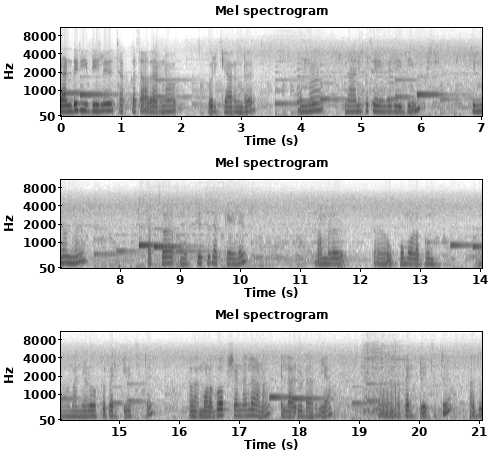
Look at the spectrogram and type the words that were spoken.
രണ്ട് രീതിയിൽ ചക്ക സാധാരണ പൊരിക്കാറുണ്ട്. ഒന്ന് ഞാനിപ്പോൾ ചെയ്യുന്ന രീതിയും പിന്നെ ഒന്ന് ചക്ക മുറിച്ച് വെച്ച ചക്കയിൽ നമ്മൾ ഉപ്പും മുളകും മഞ്ഞളും ഒക്കെ പുരട്ടി വെച്ചിട്ട് മുളക് ഓപ്ഷണലാണ് എല്ലാവരും ഇടാറില്ല. പുരട്ടി വെച്ചിട്ട് അത്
